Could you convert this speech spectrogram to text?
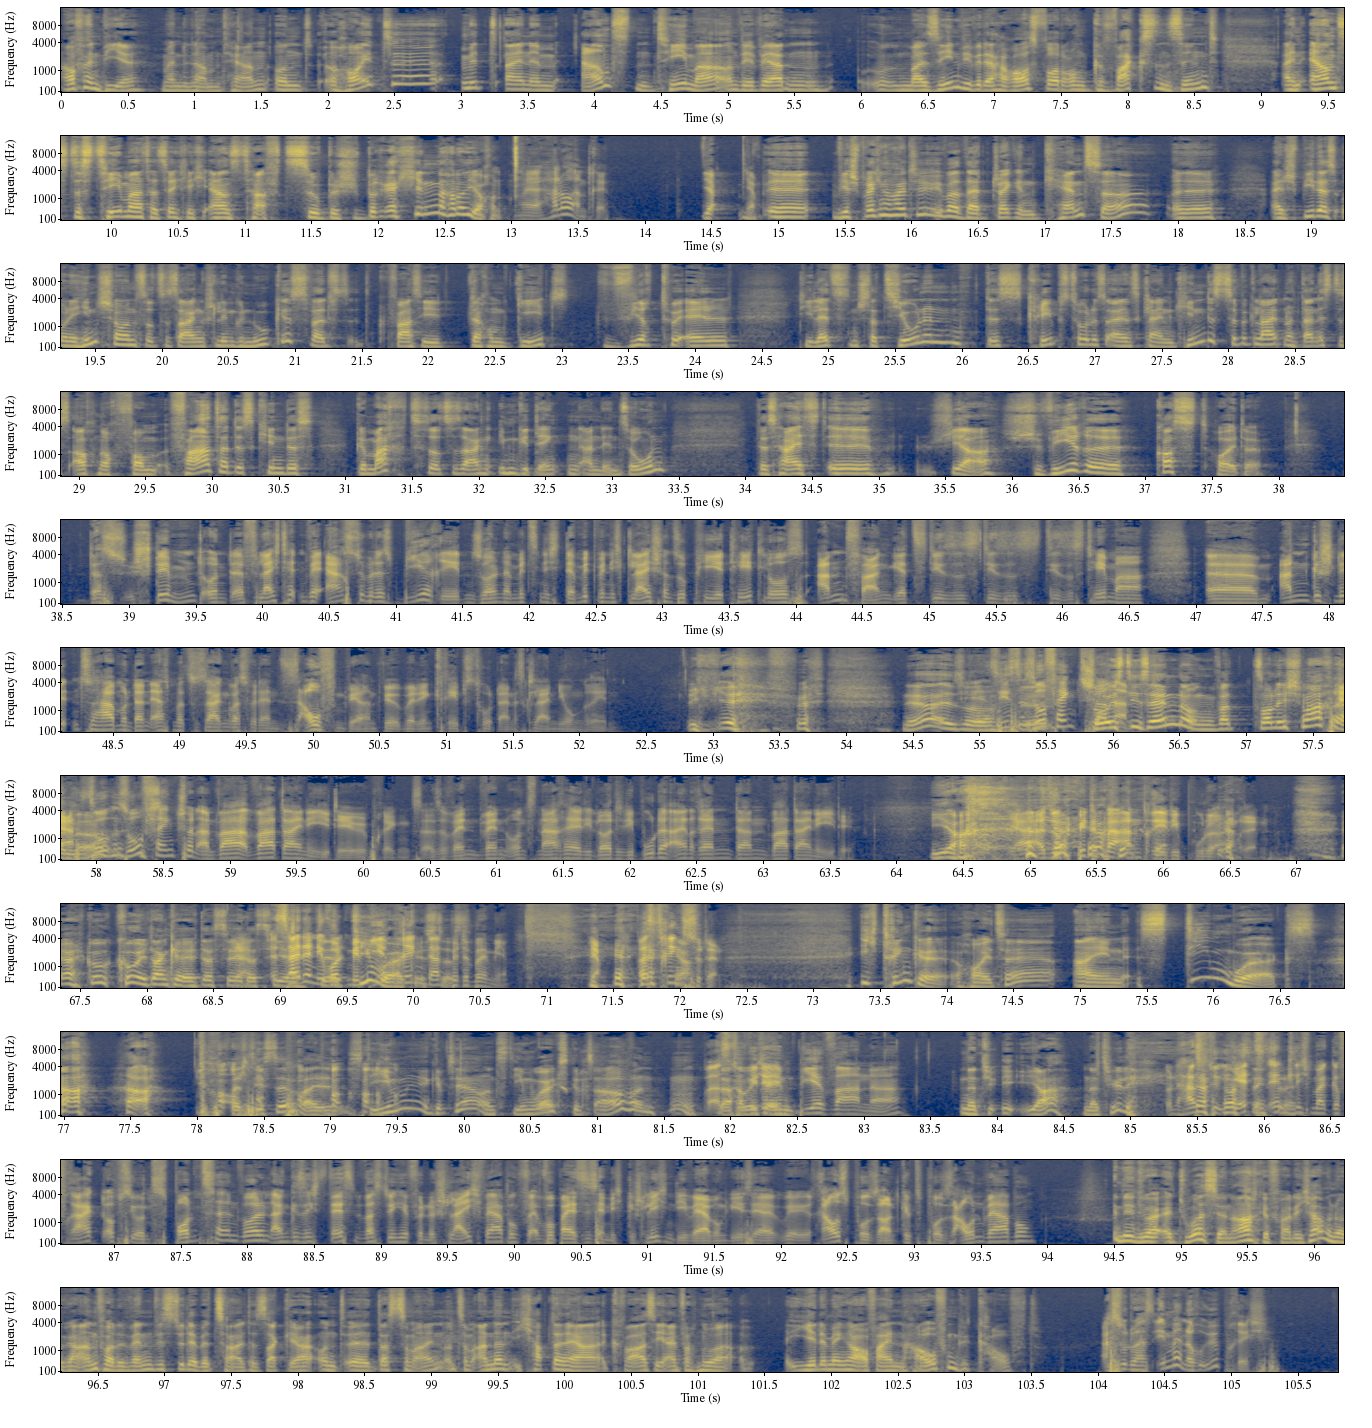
Auf ein Bier, meine Damen und Herren. Und heute mit einem ernsten Thema und wir werden mal sehen, wie wir der Herausforderung gewachsen sind, ein ernstes Thema tatsächlich ernsthaft zu besprechen. Hallo Jochen. Äh, hallo André. Ja, ja. Äh, wir sprechen heute über That Dragon Cancer. Äh, ein Spiel, das ohnehin schon sozusagen schlimm genug ist, weil es quasi darum geht, virtuell die letzten Stationen des Krebstodes eines kleinen Kindes zu begleiten und dann ist es auch noch vom Vater des Kindes gemacht, sozusagen im Gedenken an den Sohn. Das heißt, äh, ja, schwere Kost heute. Das stimmt und äh, vielleicht hätten wir erst über das Bier reden sollen, damit's nicht, damit wir nicht gleich schon so pietätlos anfangen, jetzt dieses, dieses, dieses Thema ähm, angeschnitten zu haben und dann erstmal zu sagen, was wir denn saufen, während wir über den Krebstod eines kleinen Jungen reden. Ich, äh, ja, also. Siehst du, so fängt schon So ist die Sendung. Was soll ich machen? Ja, ne? so, so fängt schon an. War, war deine Idee übrigens. Also, wenn, wenn uns nachher die Leute die Bude einrennen, dann war deine Idee. Ja. Ja, also bitte bei André die Bude ja. anrennen. Ja, cool, cool danke, dass ihr ja. das hier. Es sei denn, ihr wollt mir Teamwork Bier trinken, dann das. bitte bei mir. Ja, was trinkst du denn? Ich trinke heute ein Steamworks. Ha, ha. Verstehst du? Weil Steam gibt's ja und Steamworks gibt's auch. Und, hm, Warst da du wieder im Bierwarner? Natü ja, natürlich. Und hast du jetzt denkst du endlich mal gefragt, ob sie uns sponsern wollen, angesichts dessen, was du hier für eine Schleichwerbung, wobei es ist ja nicht geschlichen, die Werbung, die ist ja rausposaunt. Gibt es Posaunenwerbung? Nee, du, äh, du hast ja nachgefragt. Ich habe nur geantwortet, wenn bist du der bezahlte Sack, ja. Und äh, das zum einen. Und zum anderen, ich habe dann ja quasi einfach nur jede Menge auf einen Haufen gekauft. Achso, du hast immer noch übrig.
